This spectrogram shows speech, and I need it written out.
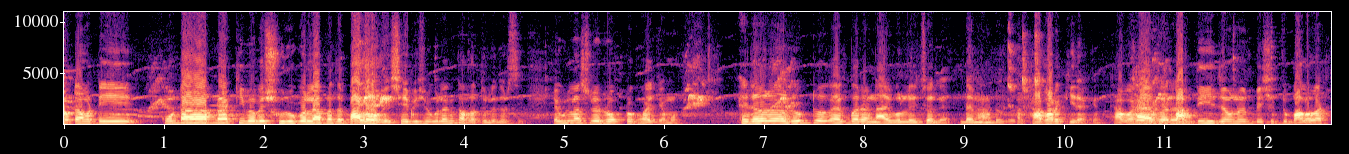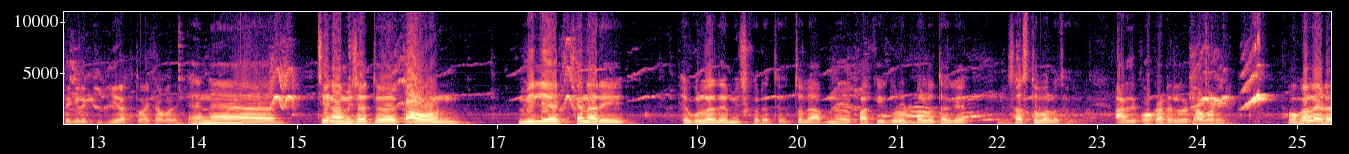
মোটামুটি কোনটা আপনারা কীভাবে শুরু করলে আপনাদের ভালো হবে সেই বিষয়গুলো কিন্তু আমরা তুলে ধরছি। এগুলো আসলে রোগ টোগ হয় কেমন? এটার রূপ টুক একবারে নাই বললেই চলে ডায়মন্ড আর খাবারে কি রাখেন? খাবারে মানে বাড়তি যেমন বেশি একটু ভালো রাখতে গেলে কি কি রাখতে হয় খাবারে? এনে চীনা মিশাইতে হয় কাউন মিলেট ক্যানারি এগুলা দিয়ে মিক্স করে দিতে হয়। তাহলে আপনার পাখি গ্রোথ ভালো থাকে স্বাস্থ্য ভালো থাকে। আর যে ককাটেলের খাবারে ওখানে এটা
